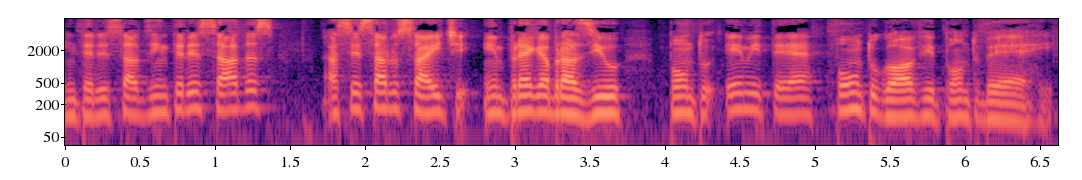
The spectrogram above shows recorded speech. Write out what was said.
Interessados e interessadas, acessar o site empregabrasil.mte.gov.br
